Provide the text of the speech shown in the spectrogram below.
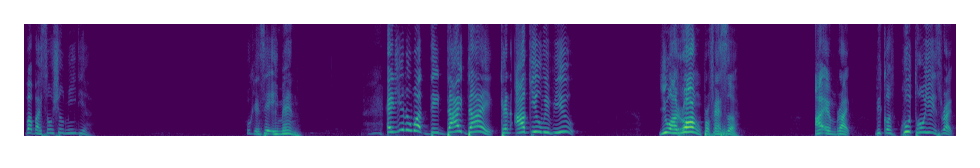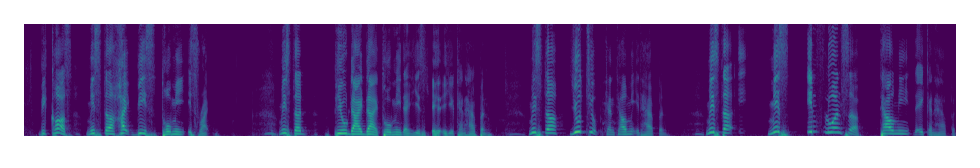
but by social media. Who can say amen? And you know what? They die, die, can argue with you. You are wrong, professor. I am right. Because who told you it's right? Because Mr. Hype Beast told me it's right. Mr. Pew Die Die told me that it, it can happen. Mr. YouTube can tell me it happened. Mr. Miss Influencer tell me that it can happen.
